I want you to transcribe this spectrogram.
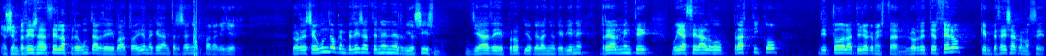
y os empecéis a hacer las preguntas de, todavía me quedan tres años para que llegue. Los de segundo, que empecéis a tener nerviosismo, ya de propio que el año que viene realmente voy a hacer algo práctico de toda la teoría que me están. Los de tercero, que empezáis a conocer.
